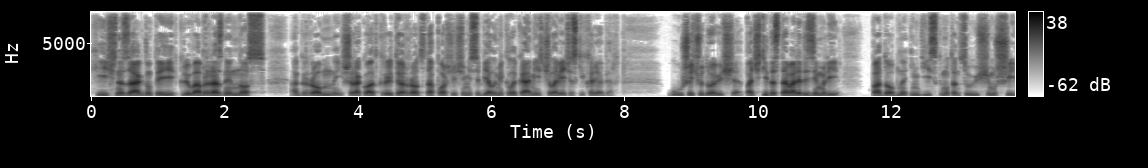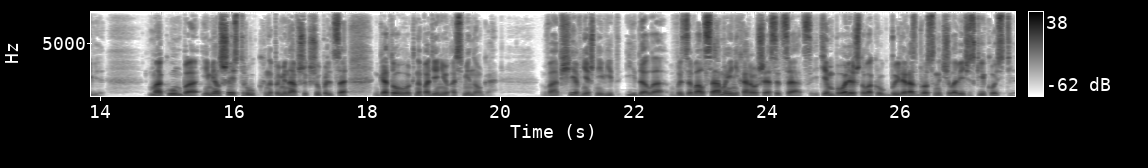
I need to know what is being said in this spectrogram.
хищно загнутый клювообразный нос, огромный, широко открытый рот с топорщащимися белыми клыками из человеческих ребер. Уши чудовища почти доставали до земли, подобно индийскому танцующему Шиве. Макумба имел шесть рук, напоминавших щупальца, готового к нападению осьминога. Вообще, внешний вид идола вызывал самые нехорошие ассоциации, тем более, что вокруг были разбросаны человеческие кости.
